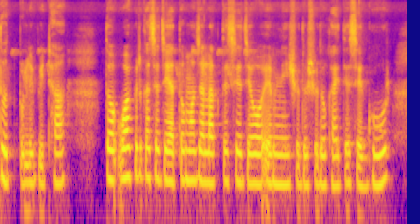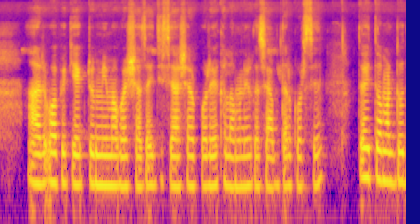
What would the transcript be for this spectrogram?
দুধ, পুলি পিঠা। তো ওয়াফির কাছে যে এত মজা লাগতেছে যে ও এমনি শুধু শুধু খাইতেছে গুড়। আর ওয়াফিকে একটু মিম আবার সাজাই দিছে, আসার পরে খালামনির কাছে আবদার করছে। তো এই তো আমার দুধ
